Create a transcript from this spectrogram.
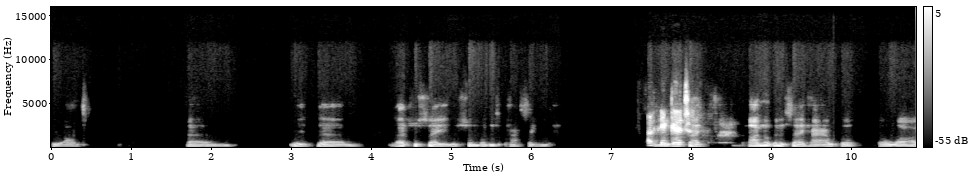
to write um, with, um, let's just say it was somebody's passing. Okay, I'm good. Say, I'm not going to say how, but or why,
